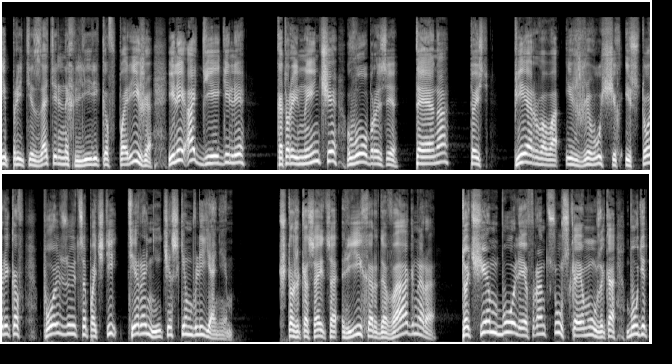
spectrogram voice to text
и притязательных лириков Парижа, или о Гегеле, который нынче в образе Тена, то есть первого из живущих историков, пользуется почти тираническим влиянием. Что же касается Рихарда Вагнера, то чем более французская музыка будет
